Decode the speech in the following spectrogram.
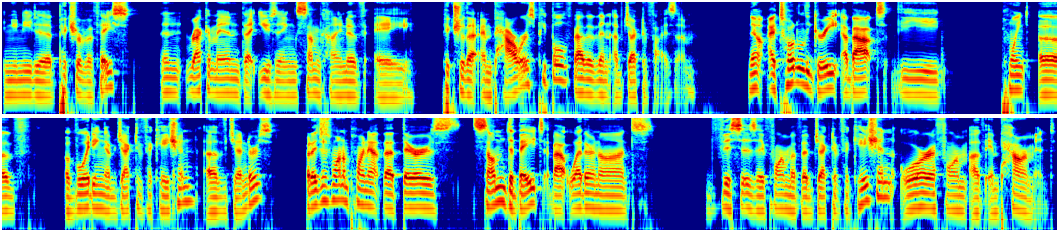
and you need a picture of a face, then recommend that using some kind of a picture that empowers people rather than objectifies them. Now, I totally agree about the point of avoiding objectification of genders, but I just want to point out that there's some debate about whether or not this is a form of objectification or a form of empowerment.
